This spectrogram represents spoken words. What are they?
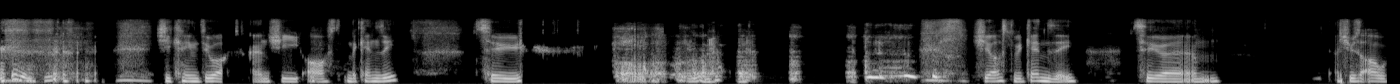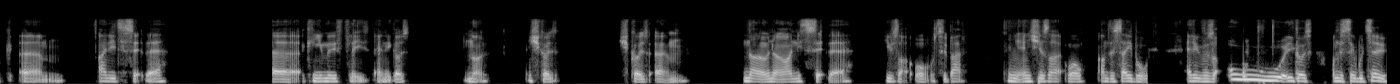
she came to us and she asked Mackenzie to. She asked Mackenzie to. Um, she was like, "Oh, um, I need to sit there. Uh, can you move, please?" And he goes, "No." And she goes, "She goes, um, no, no, I need to sit there." He was like, "Oh, too bad." And, and she's like, "Well, I'm disabled." And he was like, "Ooh," he goes, "I'm disabled too,"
